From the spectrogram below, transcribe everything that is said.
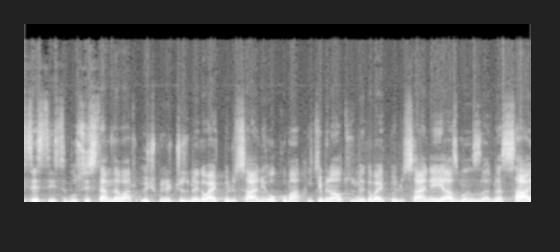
SSD'si bu sistemde var. 3300 MB bölü saniye okuma, 2600 MB bölü saniye yazma hızlarına sahip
